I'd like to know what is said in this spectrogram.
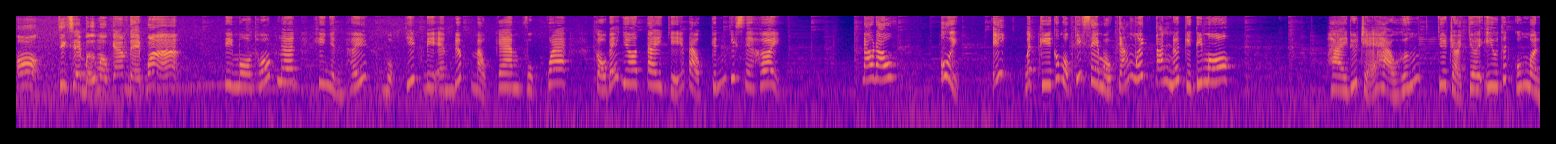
Ồ, chiếc xe bự màu cam đẹp quá à. Timo thốt lên khi nhìn thấy một chiếc BMW màu cam vụt qua. Cậu bé giơ tay chỉ vào kính chiếc xe hơi. Đâu đâu? Ui, ý, bên kia có một chiếc xe màu trắng mới tanh nữa kìa Timo. Hai đứa trẻ hào hứng chơi trò chơi yêu thích của mình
